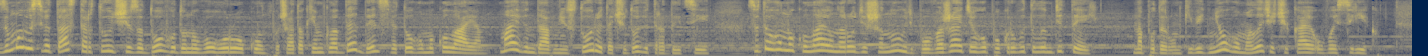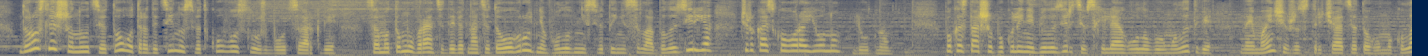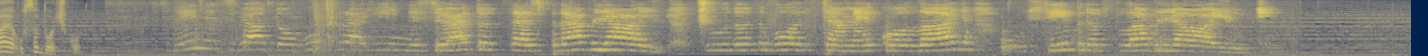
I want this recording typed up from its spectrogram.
Зимові свята стартують ще задовго до нового року. Початок їм кладе День Святого Миколая. Має він давню історію та чудові традиції. Святого Миколая у народі шанують, бо вважають його покровителем дітей. На подарунки від нього малеча чекає увесь рік. Дорослі шанують святого традиційну святкову службу у церкві. Саме тому вранці 19 грудня в головній святині села Білозір'я Черкаського району людно. Поки старше покоління білозірців схиляє голову у молитві, найменші вже зустрічають святого Миколая у садочку. Свято це справляють. Чудотворця Миколая усі прославляють.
